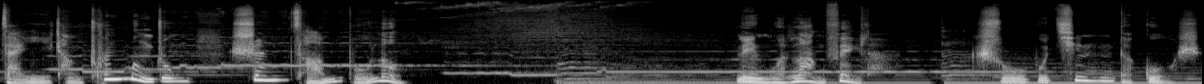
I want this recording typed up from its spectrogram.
在一场春梦中深藏不露，令我浪费了。数不清的故事，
